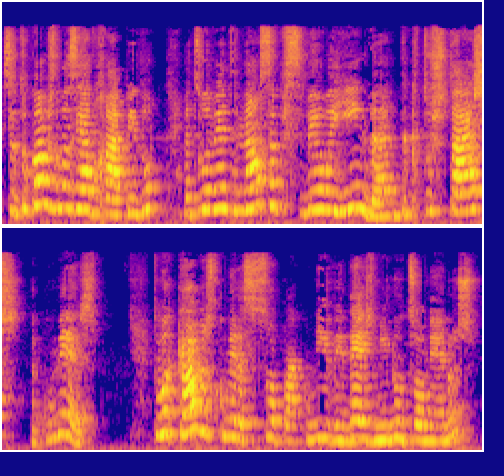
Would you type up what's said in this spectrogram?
Se tu comes demasiado rápido, a tua mente não se apercebeu ainda de que tu estás a comer. Tu acabas de comer a sopa, a comida em 10 minutos ou menos,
